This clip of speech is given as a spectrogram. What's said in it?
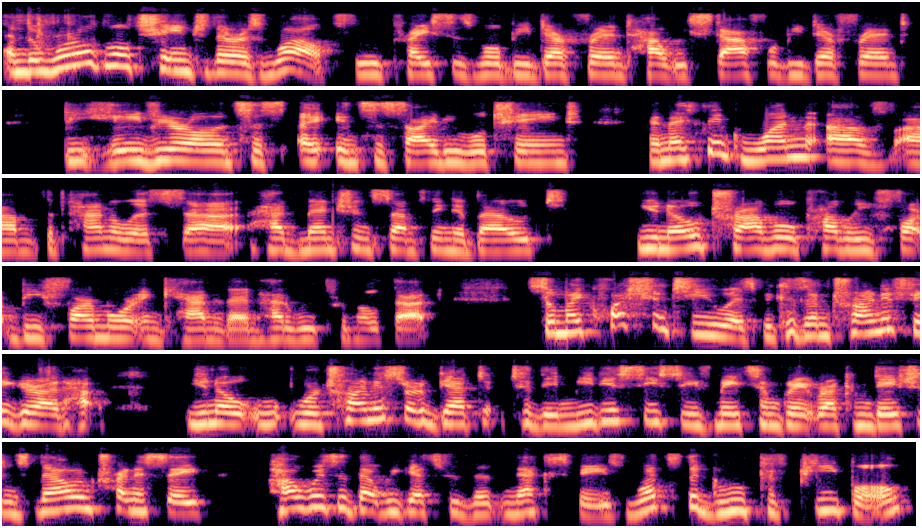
And the world will change there as well. Food prices will be different, how we staff will be different, behavioral in, in society will change. And I think one of um, the panelists uh, had mentioned something about you know, travel probably far, be far more in Canada, and how do we promote that? So my question to you is because I'm trying to figure out how, you know, we're trying to sort of get to the immediacy. So you've made some great recommendations. Now I'm trying to say, how is it that we get through the next phase? What's the group of people?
